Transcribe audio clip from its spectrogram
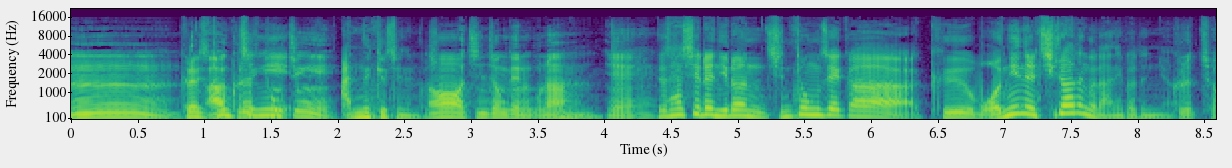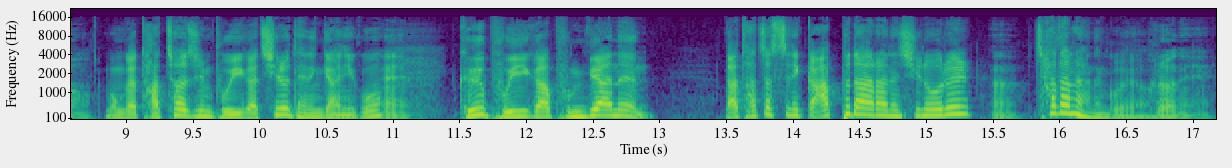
음. 그래서 아, 통증이 통증이. 안 느껴지는 거죠. 어, 진정되는구나. 음. 예. 근데 사실은 이런 진통제가 그 원인을 치료하는 건 아니거든요. 그렇죠. 뭔가 다쳐진 부위가 치료되는 게 아니고 예. 그 부위가 분비하는 나 다쳤으니까 아프다라는 신호를 어, 차단을 하는 거예요. 그러네.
